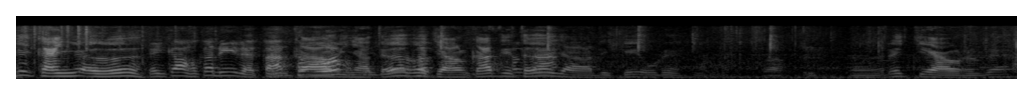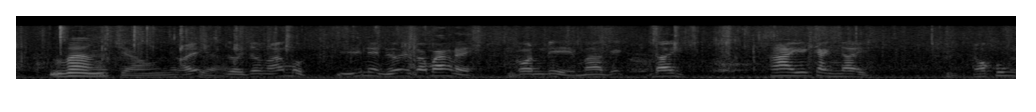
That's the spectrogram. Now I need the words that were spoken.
cái cành ở cành cao phải cắt đi để tán thấp nước thì nhà tớ có chèo cát thì tớ giờ thì chịu đây ờ, đấy chèo rồi đấy Vâng. chèo Đấy, chèo rồi cho nói một ý này nữa cho các bác này. Còn để mà cái đây hai cái cành này nó không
